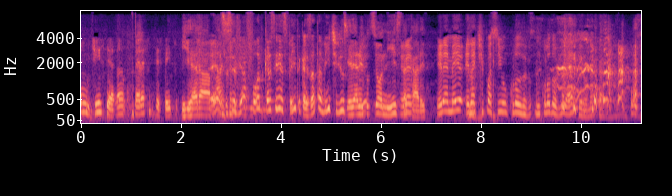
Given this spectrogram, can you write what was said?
como o Jim Seranco, merece respeito. E era. É, se você vê a foto, o cara se respeita, cara. Exatamente isso. Ele era ilusionista, Ele é- cara. Ele é meio. Ele é tipo assim um, clodovil, um clodovil hétero, né, cara?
